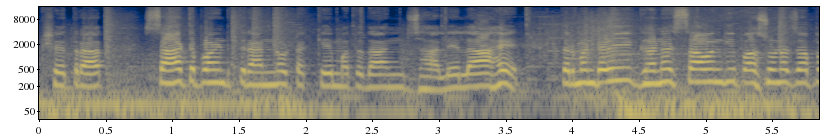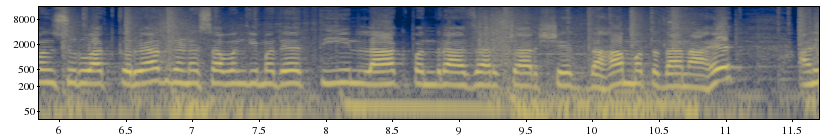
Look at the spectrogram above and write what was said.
क्षेत्रात साठ पॉईंट त्र्याण्णव टक्के मतदान झालेलं आहे. तर मंडळी घनसावंगीपासूनच आपण सुरुवात करूयात. घनसावंगीमध्ये तीन लाख पंधरा हजार चारशे दहा मतदान आहेत. आणि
